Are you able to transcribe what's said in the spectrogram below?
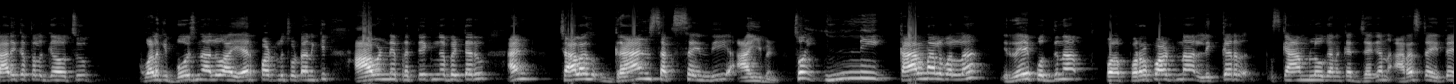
కార్యకర్తలకు కావచ్చు వాళ్ళకి భోజనాలు ఆ ఏర్పాట్లు చూడడానికి ఆవిడనే ప్రత్యేకంగా పెట్టారు. అండ్ చాలా గ్రాండ్ సక్సెస్ అయింది ఆ ఈవెంట్ సో ఇన్ని కారణాల వల్ల రేపొద్దున పొరపాటున లిక్కర్ స్కామ్లో గనక జగన్ అరెస్ట్ అయితే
